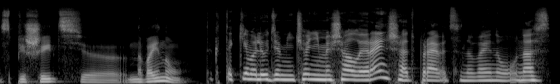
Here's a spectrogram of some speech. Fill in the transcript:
спешить на войну. Так таким людям ничего не мешало и раньше отправиться на войну. У нас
